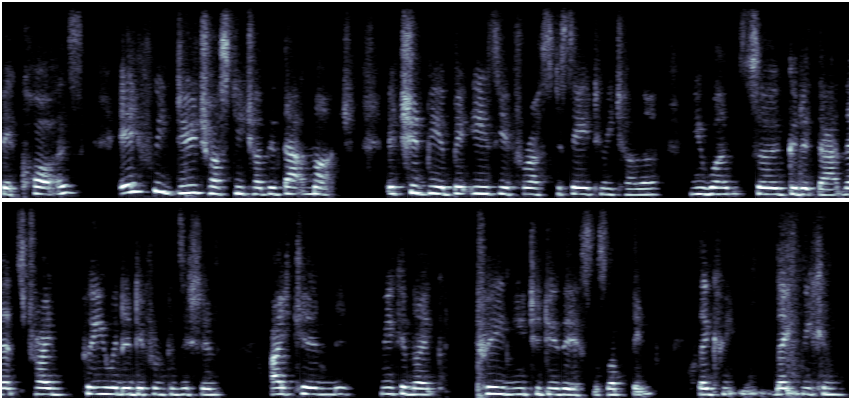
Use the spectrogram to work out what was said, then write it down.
because if we do trust each other that much, it should be a bit easier for us to say to each other, "You weren't so good at that. Let's try and put you in a different position. I can we can like train you to do this or something. Like we like we can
